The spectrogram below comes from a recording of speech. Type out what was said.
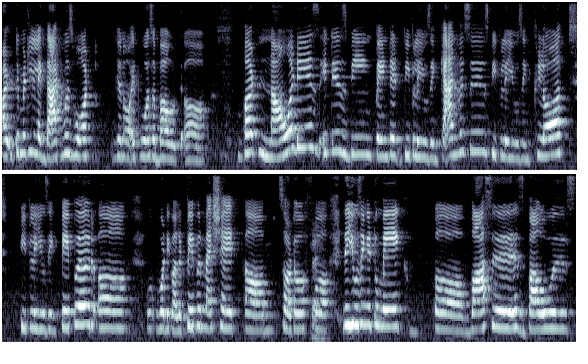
ultimately like that was what you know it was about uh, but nowadays it is being painted. People are using canvases people are using cloth people are using paper uh, what do you call it? Paper mache um, sort of uh, they're using it to make uh, vases bowls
